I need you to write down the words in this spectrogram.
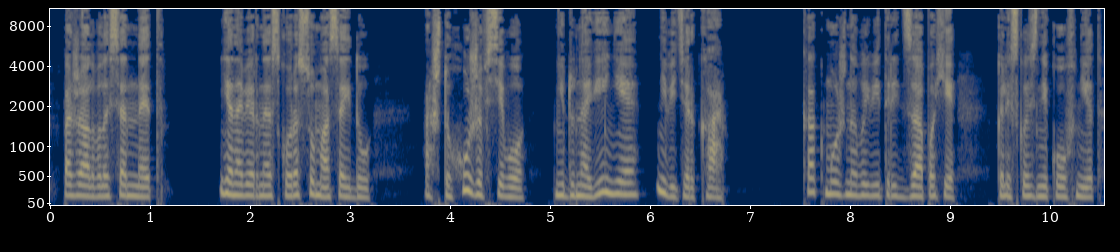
— пожаловалась Аннет. «Я, наверное, скоро с ума сойду. А что хуже всего, ни дуновения, ни ветерка. Как можно выветрить запахи, коли сквозняков нет?»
